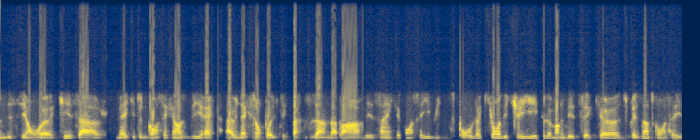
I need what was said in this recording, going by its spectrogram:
une décision euh, qui est sage, mais qui est une conséquence directe à une action politique partisane de la part des cinq conseillers municipaux là, qui ont décrié le manque d'éthique euh, du président du conseil.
